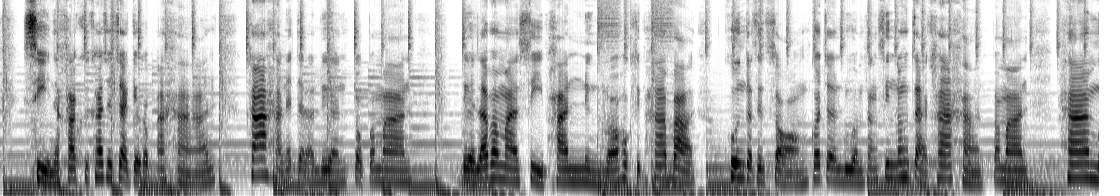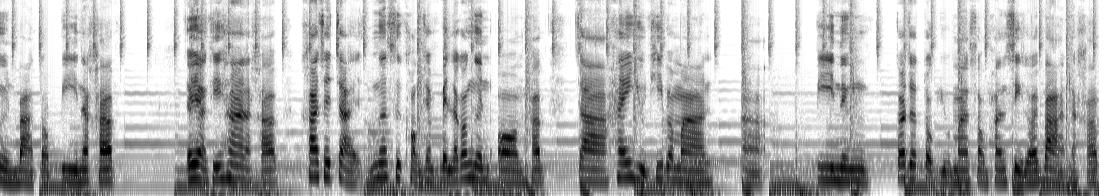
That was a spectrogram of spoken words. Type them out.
4. นะครับคือค่าใช้จ่ายเกี่ยวกับอาหาร ค่าอาหารในแต่ละเดือนตกประมาณ เดือนละประมาณ 4,165 บาท คูณกับ 12 ก็จะรวมทั้งสิ้นต้องจ่ายค่าอาหารประมาณ 50,000 บาทต่อปีนะครับและอย่างที่ 5 นะครับ ค่าใช้จ่ายเมื่อซื้อของจำเป็นแล้วก็เงินออมครับ จะให้อยู่ที่ประมาณปีหนึ่งก็จะตกอยู่ประมาณ 2,400 บาทนะครับ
